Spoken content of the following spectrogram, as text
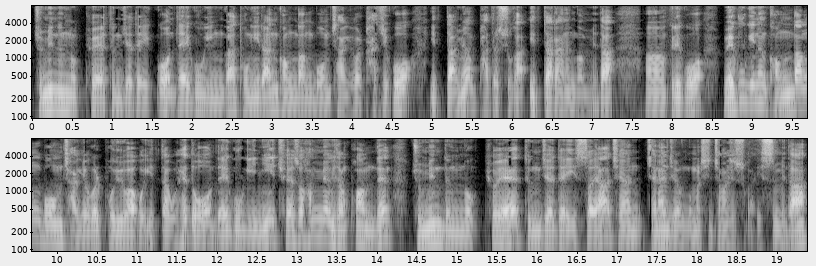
주민등록표에 등재돼 있고 내국인과 동일한 건강보험 자격을 가지고 있다면 받을 수가 있다라는 겁니다. 어, 그리고 외국인은 건강보험 자격을 보유하고 있다고 해도 내국인이 최소 한 명 이상 포함된 주민등록표에 등재돼 있어야 재난, 재난지원금을 신청하실 수가 있습니다.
